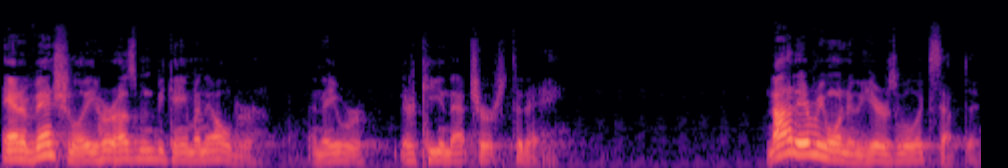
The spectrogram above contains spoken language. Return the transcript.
And eventually, her husband became an elder, and they were they're key in that church today. Not everyone who hears will accept it,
